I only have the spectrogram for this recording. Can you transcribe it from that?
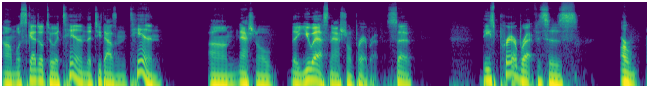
um, was scheduled to attend the 2010 um, national the U.S. National Prayer Breakfast. So these prayer breakfasts are.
